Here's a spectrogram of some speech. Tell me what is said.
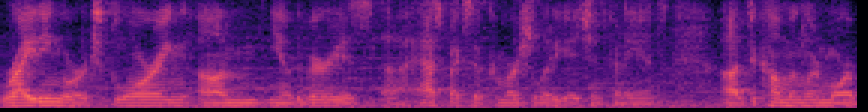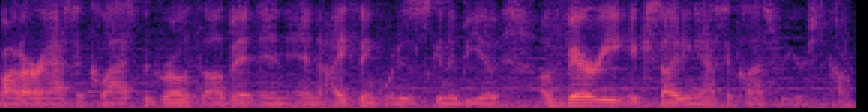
writing or exploring um, you know the various uh, aspects of commercial litigation finance uh, to come and learn more about our asset class, the growth of it, and, and I think what is going to be a, a very exciting asset class for years to come.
